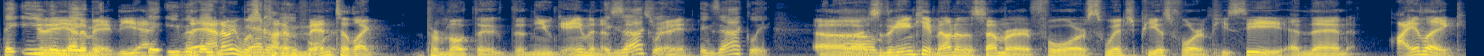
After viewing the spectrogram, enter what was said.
They even yeah, the made, anime. The, even the anime was kind of meant it. to like promote the the new game in a exactly, sense, right? Exactly. Uh, um, so the game came out in the summer for Switch, PS4, and PC, and then I like.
